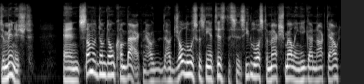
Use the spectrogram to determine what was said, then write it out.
diminished And some of them don't come back. Now, now Joe Louis was the antithesis. He lost to Max Schmeling. He got knocked out.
